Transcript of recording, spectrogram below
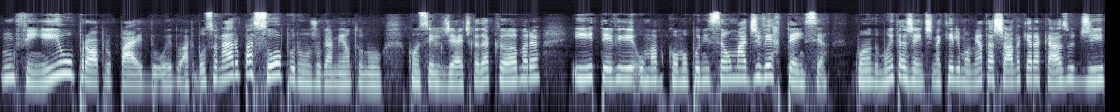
Enfim, e o próprio pai do Eduardo Bolsonaro passou por um julgamento no Conselho de Ética da Câmara e teve uma, como punição uma advertência, quando muita gente naquele momento achava que era caso de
